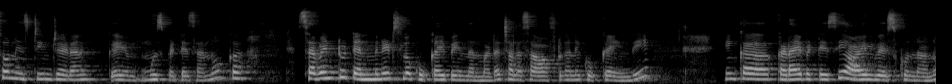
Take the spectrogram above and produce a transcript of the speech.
సో నేను స్టీమ్ చేయడానికి మూసిపెట్టేశాను ఒక సెవెన్ టు టెన్ మినిట్స్లో కుక్ అయిపోయింది అనమాట చాలా సాఫ్ట్గానే కుక్ అయింది. ఇంకా కడాయి పెట్టేసి ఆయిల్ వేసుకున్నాను.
